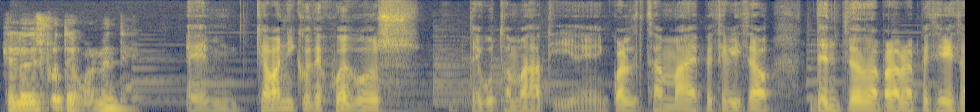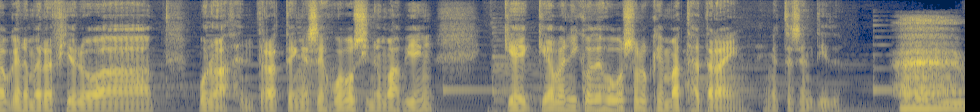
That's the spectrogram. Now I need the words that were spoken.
que lo disfruta igualmente. Em, ¿Qué abanico de juegos te gustan más a ti? ¿En cuál estás más especializado dentro de la palabra especializado? Que no me refiero a, bueno, a centrarte en ese juego, sino más bien qué, abanico de juegos son los que más te atraen en este sentido. Eh,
